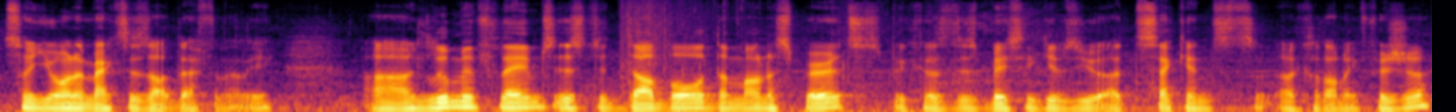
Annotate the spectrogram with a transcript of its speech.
So you want to max this out definitely. Uh, Gloom in Flames is to double the amount of spirits because this basically gives you a second uh, Chthonic Fissure.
